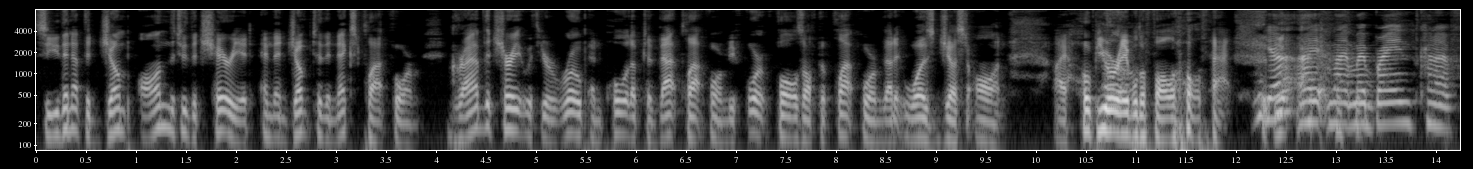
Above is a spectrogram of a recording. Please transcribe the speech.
so you then have to jump onto the chariot and then jump to the next platform grab the chariot with your rope and pull it up to that platform before it falls off the platform that it was just on i hope you were Oh. able to follow all that yeah, I my, my brain kind of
